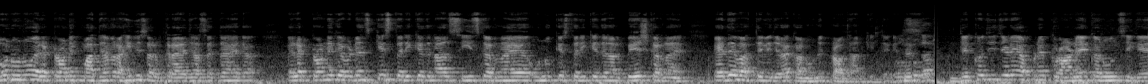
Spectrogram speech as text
ਹੁਣ ਉਹਨੂੰ ਇਲੈਕਟ੍ਰੋਨਿਕ ਮਾਧਿਅਮ ਰਾਹੀਂ ਵੀ ਸਰਵ ਕਰਾਇਆ ਜਾ ਸਕਦਾ ਹੈਗਾ। ਇਲੈਕਟ੍ਰੋਨਿਕ ਐਵੀਡੈਂਸ ਕਿਸ ਤਰੀਕੇ ਦੇ ਨਾਲ ਸੀਜ਼ ਕਰਨਾ ਹੈ, ਉਹਨੂੰ ਕਿਸ ਤਰੀਕੇ ਦੇ ਨਾਲ ਪੇਸ਼ ਕਰਨਾ ਹੈ, ਇਹਦੇ ਵਾਸਤੇ ਵੀ ਜਿਹੜਾ ਕਾਨੂੰਨੀ ਪ੍ਰਾਵਧਾਨ ਕੀਤੇ ਗਏ ਦੇਖੋ ਜੀ, ਜਿਹੜੇ ਆਪਣੇ ਪੁਰਾਣੇ ਕਾਨੂੰਨ ਸੀਗੇ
